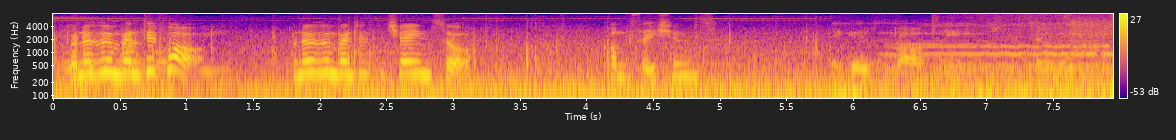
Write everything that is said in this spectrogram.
Do you know who invented what? Do you know who invented the chainsaw? Conversations. It goes dark slowly.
